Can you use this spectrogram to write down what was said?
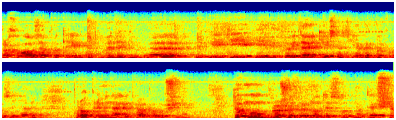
рахував за потрібне, е, і ті, які відповідають дійсності, я викликав у заяві про кримінальне правопорушення. Тому прошу звернути суд на те, що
